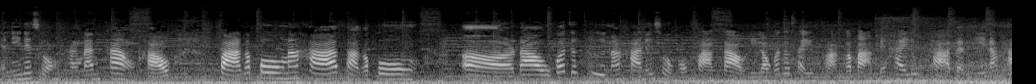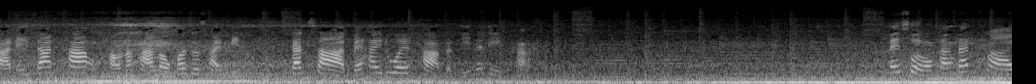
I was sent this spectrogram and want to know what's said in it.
อันนี้ในส่วนทางด้านข้างของเขา ฝากระโปรงนะคะ ฝากระโปรง เราก็จะคืนนะคะในส่วนของฝาเก่านี่เราก็จะใส่ฝากระบะไปให้ลูกค้าแบบนี้นะคะ ในด้านข้างของเขานะคะ เราก็จะใส่เป็นกันสาดไปให้ด้วยค่ะแบบนี้นั่นเองค่ะ ในส่วนของทางด้านท้าย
